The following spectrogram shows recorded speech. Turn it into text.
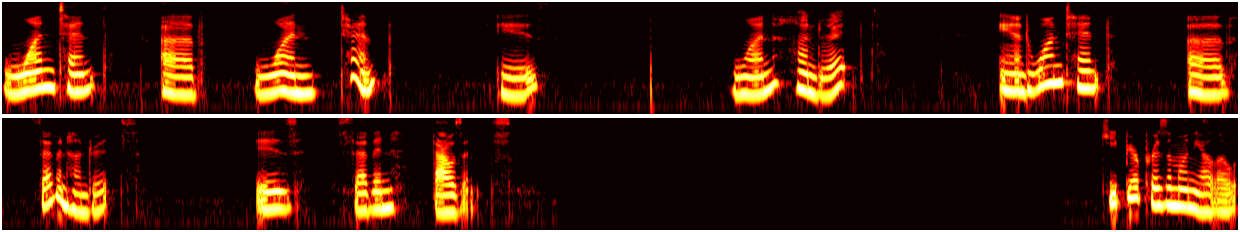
One tenth of one tenth is one hundredth. And one tenth of seven hundredths is seven thousandths. Keep your prism on yellow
